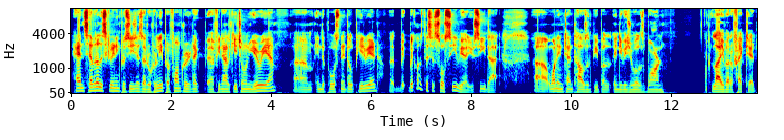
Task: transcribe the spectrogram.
Hence, several screening procedures are routinely performed to detect uh, phenylketonuria um, in the postnatal period. But because this is so severe, you see that uh, 1 in 10,000 people, individuals born live are affected.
